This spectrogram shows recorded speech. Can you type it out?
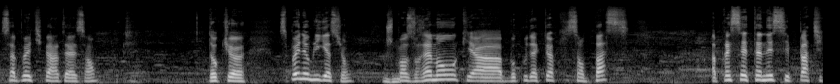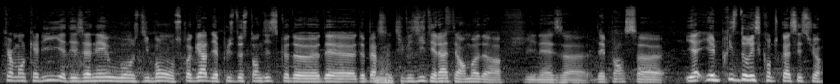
ça peut être hyper intéressant. Donc euh, c'est pas une obligation. Je pense vraiment qu'il y a beaucoup d'acteurs qui s'en passent. Après, cette année, c'est particulièrement quali. Il y a des années où on se dit, bon, on se regarde, il y a plus de standistes que de, de- de personnes qui visitent. Et là, tu es en mode, oh, finesse, euh, dépense. euh. Il y, a- il y a une prise de risque, en tout cas, c'est sûr.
